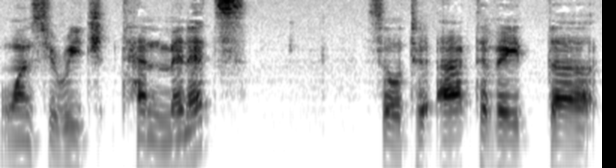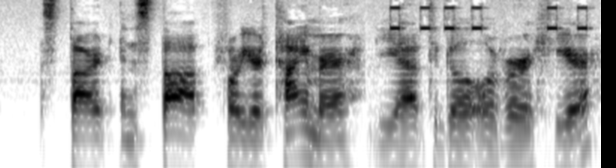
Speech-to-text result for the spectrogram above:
once you reach 10 minutes. So to activate the start and stop for your timer, you have to go over here,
